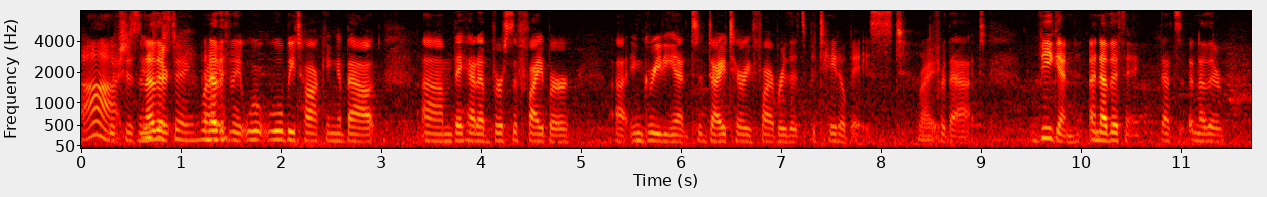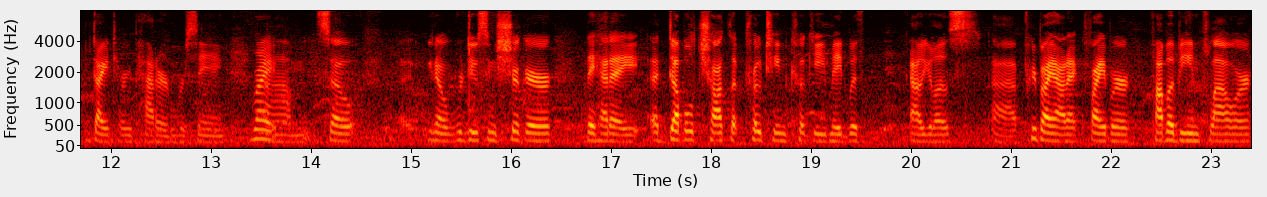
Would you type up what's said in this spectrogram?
Ah, which is another interesting, another thing that we'll, we'll be talking about. Um, they had a VersaFiber uh, ingredient, a dietary fiber that's potato based Right. for that. Vegan, another thing. That's another dietary pattern we're seeing. Right. Um, so, uh, you know, reducing sugar. They had a, a double chocolate protein cookie made with allulose, uh, prebiotic fiber, faba bean flour,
